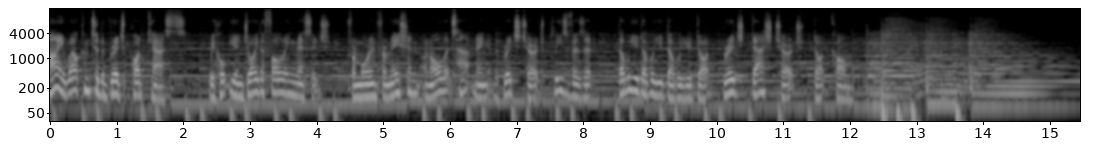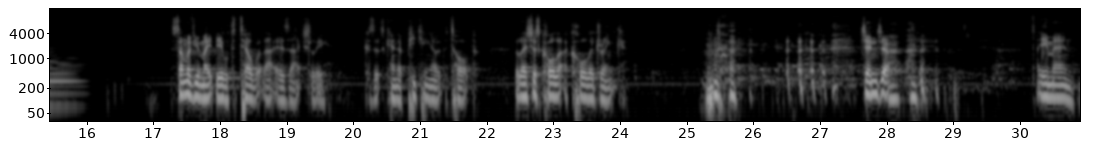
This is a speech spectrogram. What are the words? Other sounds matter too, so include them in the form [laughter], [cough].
Hi, welcome to the Bridge Podcasts. We hope you enjoy the following message. For more information on all that's happening at the Bridge Church, please visit www.bridge church.com. Some of you might be able to tell what that is actually, because it's kind of peeking out the top. But let's just call it a cola drink. [laughs] Ginger. [laughs] Amen.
